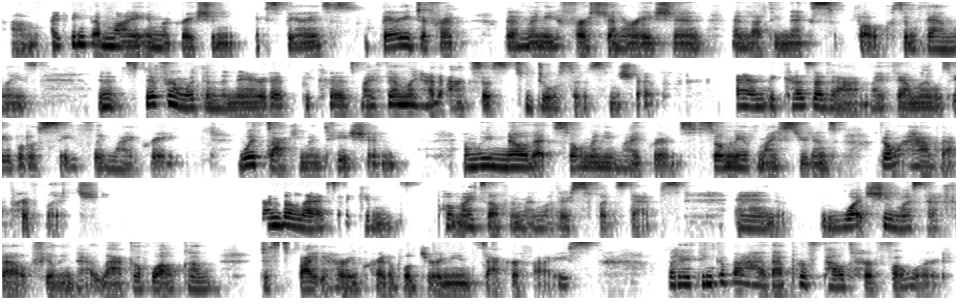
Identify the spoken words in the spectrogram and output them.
um, I think that my immigration experience is very different than many first generation and Latinx folks and families. And it's different within the narrative because my family had access to dual citizenship. And because of that, my family was able to safely migrate with documentation and we know that so many migrants, so many of my students don't have that privilege. Nonetheless, I can put myself in my mother's footsteps and what she must have felt feeling that lack of welcome despite her incredible journey and sacrifice. But I think about how that propelled her forward.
